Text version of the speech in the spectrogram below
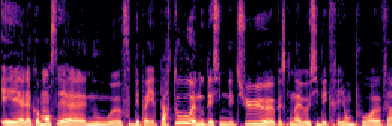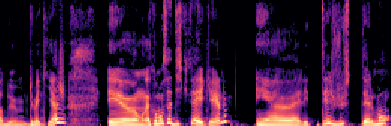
et elle a commencé à nous euh, foutre des paillettes partout, à nous dessiner dessus euh, parce qu'on avait aussi des crayons pour faire du, du maquillage. Et euh, on a commencé à discuter avec elle. Et euh, elle était juste tellement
